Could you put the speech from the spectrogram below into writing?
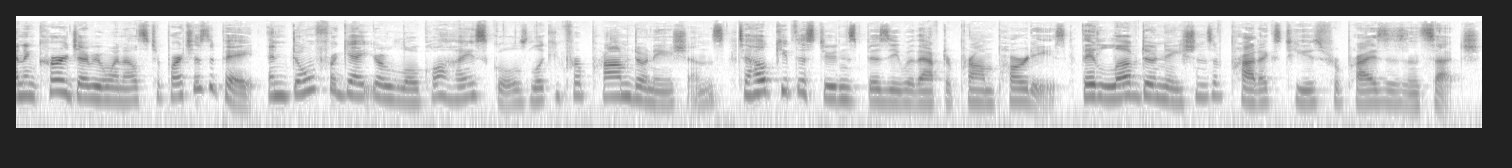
and encourage everyone else to participate. And don't forget your local high schools looking for prom donations to help keep the students busy with after prom parties. They love donations of products to use for prizes and such.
